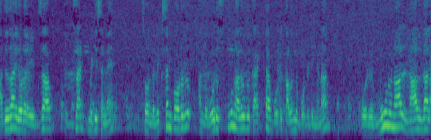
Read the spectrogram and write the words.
அதுதான் இதோட எக்ஸா எக்ஸாக்ட் மெடிசனு ஸோ அந்த லிக்சன் பவுடர் அந்த ஒரு ஸ்பூன் அளவுக்கு கரெக்டாக போட்டு கலந்து போட்டுட்டீங்கன்னா ஒரு மூணு நாள் நாலு நாள்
